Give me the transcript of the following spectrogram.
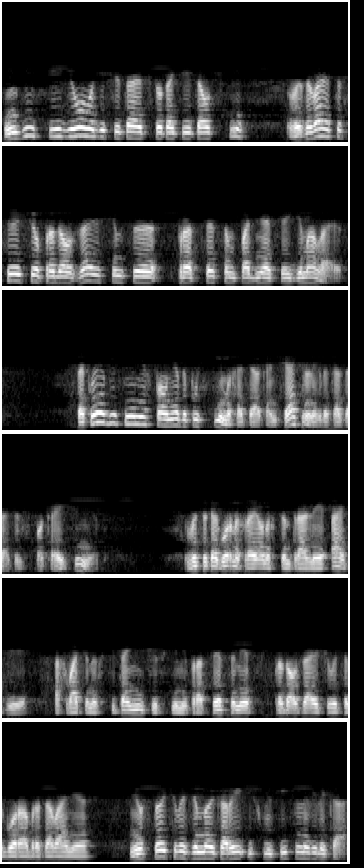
Индийские геологи считают, что такие толчки вызываются все еще продолжающимся процессом поднятия Гималаев. Такое объяснение вполне допустимо, хотя окончательных доказательств пока еще нет. В высокогорных районах Центральной Азии, охваченных титаническими процессами продолжающегося горообразования, Неустойчивость земной коры исключительно велика.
